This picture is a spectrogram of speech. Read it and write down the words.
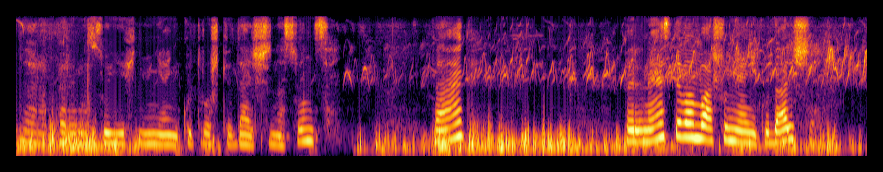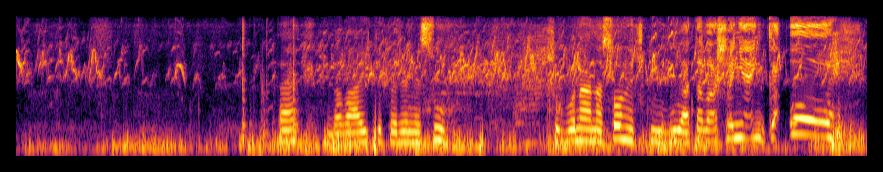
Зараз перенесу їхню няньку трошки далі на сонце. Так. Перенести вам вашу няньку далі. Так, давайте перенесу, щоб вона на сонечку і була та ваша нянька. Ой!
